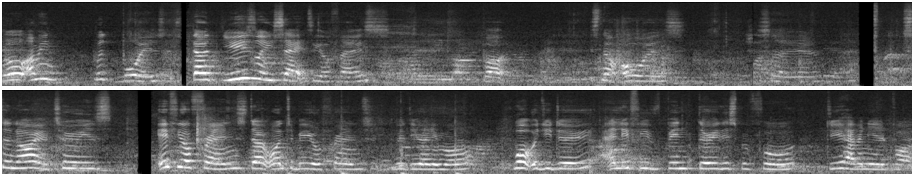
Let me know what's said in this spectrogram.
Well, I mean, with boys, they'll usually say it to your face, but it's not always. So, yeah. Scenario two is if your friends don't want to be your friends with you anymore, what would you do? And if you've been through this before, do you have any advice?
